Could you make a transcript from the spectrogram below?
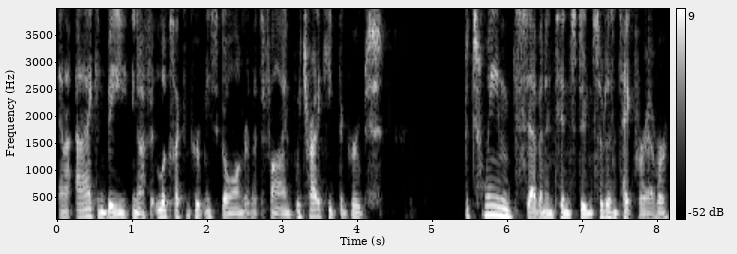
and I, and I, can be, you know, if it looks like a group needs to go longer, that's fine. We try to keep the groups between seven and 10 students, so it doesn't take forever.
